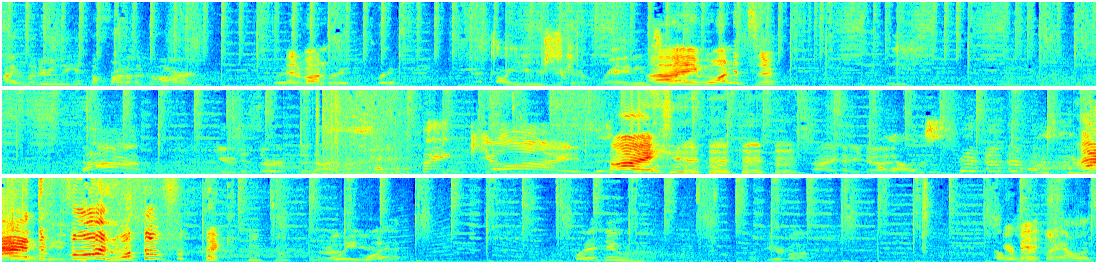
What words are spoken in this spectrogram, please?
I literally hit the front of the car! Rip, Edvon. Rip, rip. I thought you were just gonna ran into. I wanted to. Ah! You deserve to die. Oh my god! Hi. Hi, how you doing? Hi, Alex. ah, Devon, what the fuck? You're up Wait, what? What'd I do? Up here, Bob. I You're was bitch. by Alex.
